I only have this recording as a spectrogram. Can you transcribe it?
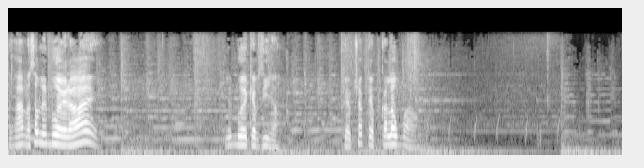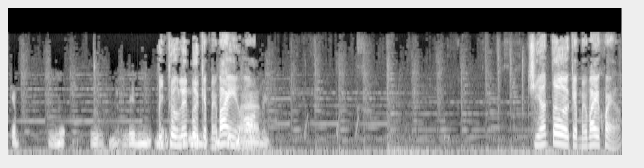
Thằng an nó sắp lên 10 đấy. Lên 10 kẹp gì nhỉ kẹp chắc kẹp ca lông vào lên Bình thường lên 10 kẹp máy bay ba ngon. Chí Hunter kẹp máy bay khỏe lắm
